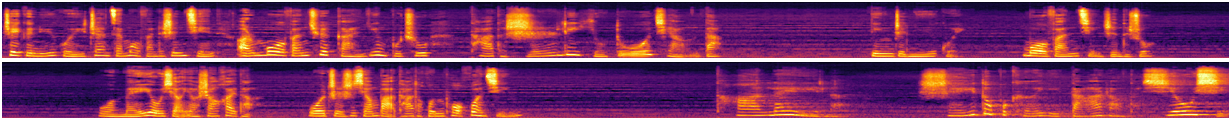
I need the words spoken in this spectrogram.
这个女鬼站在莫凡的身前，而莫凡却感应不出她的实力有多强大。盯着女鬼，莫凡谨慎地说：“我没有想要伤害她，我只是想把他的魂魄唤醒。她累了，谁都不可以打扰她休息。”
